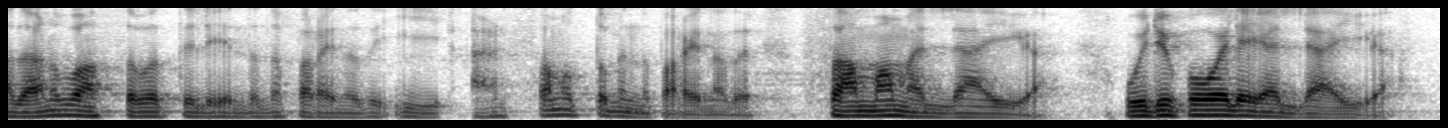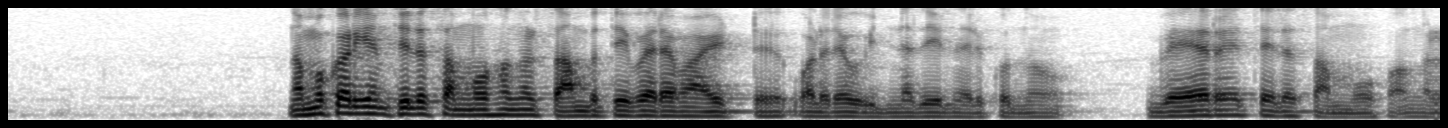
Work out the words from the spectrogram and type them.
അതാണ് വാസ്തവത്തിൽ എന്തെന്ന് പറയുന്നത്? ഈ അസമത്വം എന്ന് പറയുന്നത്. സമമല്ലായിക ഒരുപോലെയല്ലായിക. നമുക്കറിയാം ചില സമൂഹങ്ങൾ സാമ്പത്തികപരമായിട്ട് വളരെ ഉന്നതിയിൽ നിൽക്കുന്നു. വേറെ ചില സമൂഹങ്ങൾ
